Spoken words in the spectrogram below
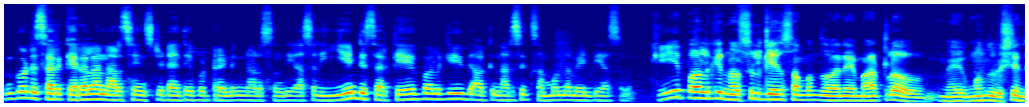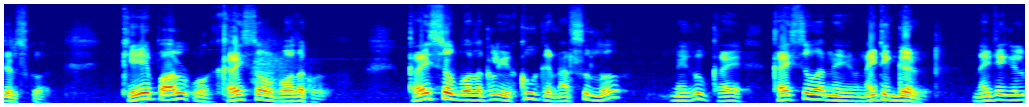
ఇంకోటి సార్ కేరళ నర్స్ ఇన్స్టిట్యూట్ అయితే ఇప్పుడు ట్రెండింగ్ నడుస్తుంది. అసలు ఏంటి సార్ కేపాల్కి నర్సుకి సంబంధం ఏంటి అసలు? కేపాల్కి నర్సులకి ఏం సంబంధం అనే మాటలో మీకు ముందు విషయం తెలుసుకోవాలి. కేపాల్ ఒక క్రైస్తవ బోధకుడు. క్రైస్తవ బోధకులు ఎక్కువ నర్సుల్లో మీకు క్రై క్రైస్తవ నైటింగల్ నైటింగల్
